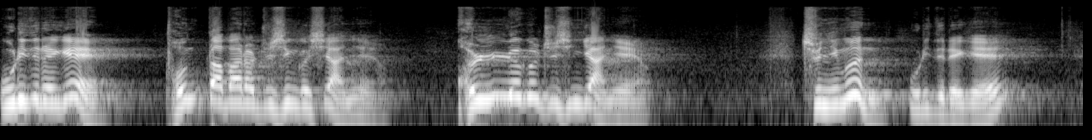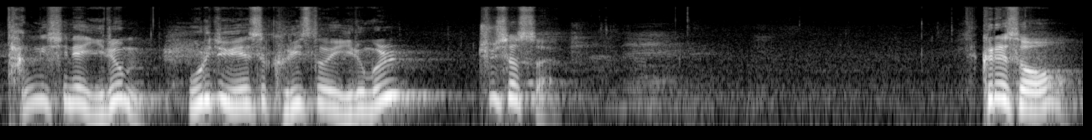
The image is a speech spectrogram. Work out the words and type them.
우리들에게 돈다발을 주신 것이 아니에요. 권력을 주신 게 아니에요. 주님은 우리들에게 당신의 이름, 우리 주 예수 그리스도의 이름을 주셨어요. 그래서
